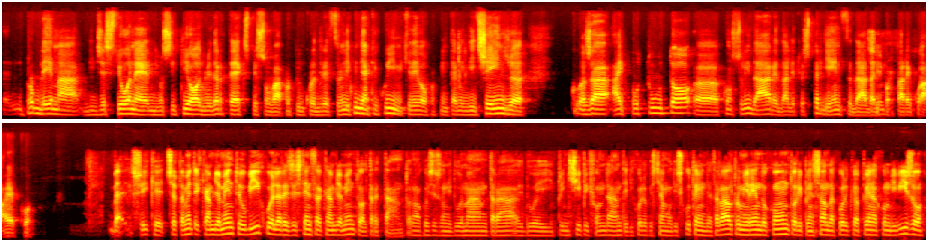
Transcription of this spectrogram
il problema di gestione di un CTO, di un leader tech, spesso va proprio in quella direzione lì. Quindi anche qui mi chiedevo proprio in termini di change, cosa hai potuto uh, consolidare dalle tue esperienze da, da sì. riportare qua, ecco. Beh, sì, che certamente il cambiamento è ubiquo e la resistenza al cambiamento altrettanto. No? Questi sono i due mantra, i due principi fondanti di quello che stiamo discutendo. Tra l'altro mi rendo conto, ripensando a quello che ho appena condiviso,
